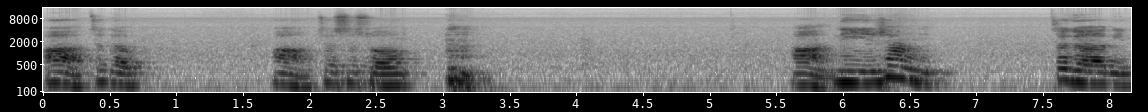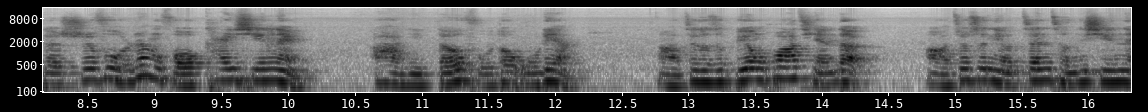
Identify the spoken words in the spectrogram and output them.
啊！这个啊，就是说啊，你让这个你的师父让佛开心呢。啊，你得福都无量，啊，这个是不用花钱的，啊，就是你有真诚心呢，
